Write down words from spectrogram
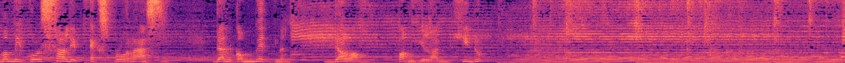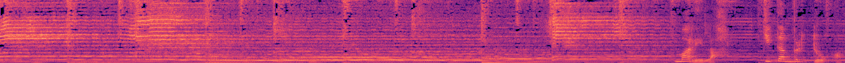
memikul salib eksplorasi? dan komitmen dalam panggilan hidup. Marilah kita berdoa.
